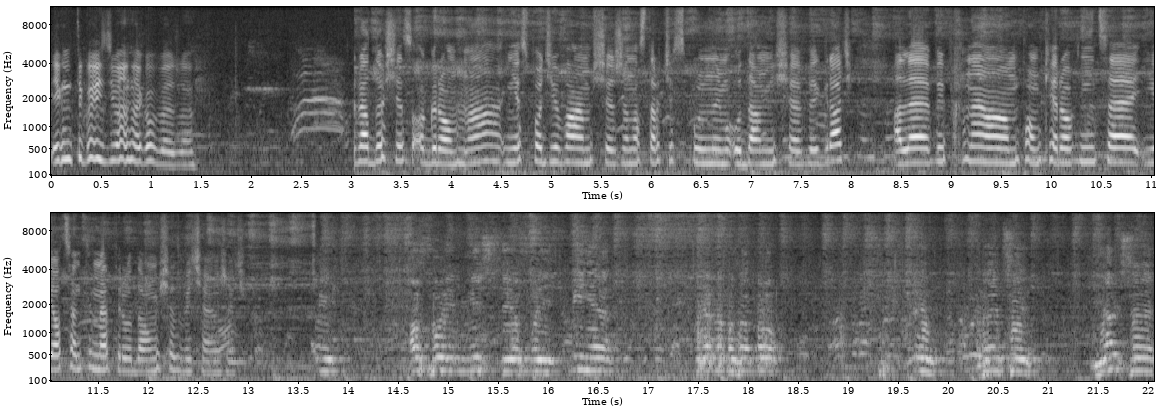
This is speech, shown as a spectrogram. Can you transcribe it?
Jakbym tylko jeździła na rowerze. Radość jest ogromna. Nie spodziewałam się, że na starcie wspólnym uda mi się wygrać, ale wypchnęłam tą kierownicę i o centymetry udało mi się zwyciężyć. O swoim mieście i o swojej gminie. Dziękujemy mu za to. Wręczy jakże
